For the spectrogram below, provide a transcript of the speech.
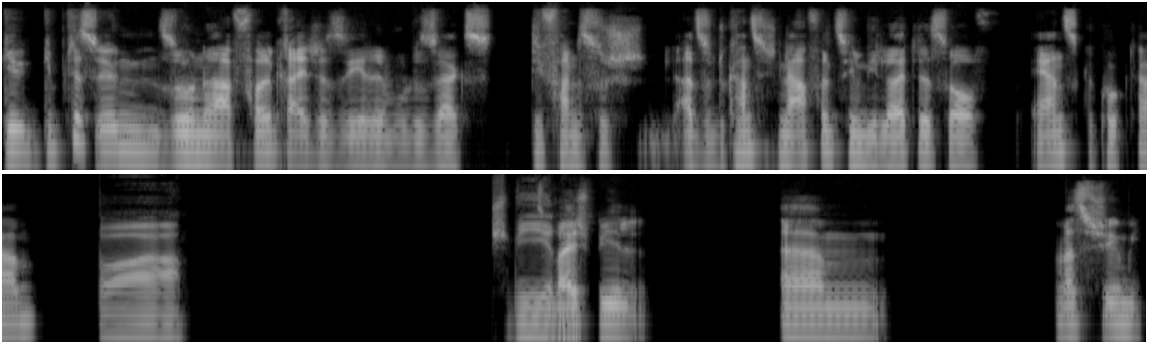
gi- gibt es irgend so eine erfolgreiche Serie, wo du sagst, die fandest du, also du kannst nicht nachvollziehen, wie Leute das so auf Ernst geguckt haben? Boah. Zum Schwierig. Beispiel, ähm, was ich irgendwie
